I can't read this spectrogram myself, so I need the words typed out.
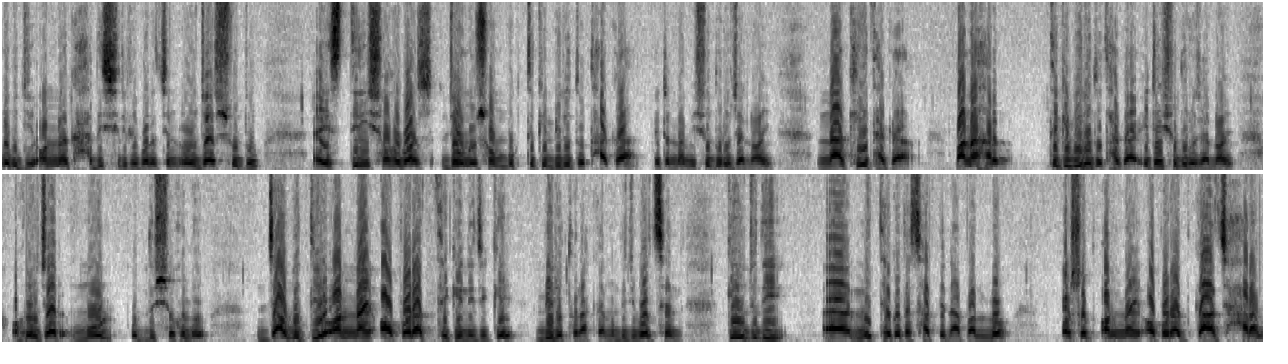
নবীজি অন্য এক হাদিস শরীফে বলেছেন, রোজা শুধু স্ত্রী সহবাস যৌন সম্মুখ থেকে বিরত থাকা, এটার নামই শুধু রোজা নয়, না খেয়ে থাকা, পানাহার থেকে বিরত থাকা, এটাই শুধু রোজা নয়। রোজার মূল উদ্দেশ্য হলো যাবতীয় অন্যায়, অপরাধ থেকে নিজেকে বিরত রাখা। নবীজি বলছেন, কেউ যদি মিথ্যা কথা ছাড়তে না পারল, অসৎ অন্যায়, অপরাধ কাজ, হারাম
